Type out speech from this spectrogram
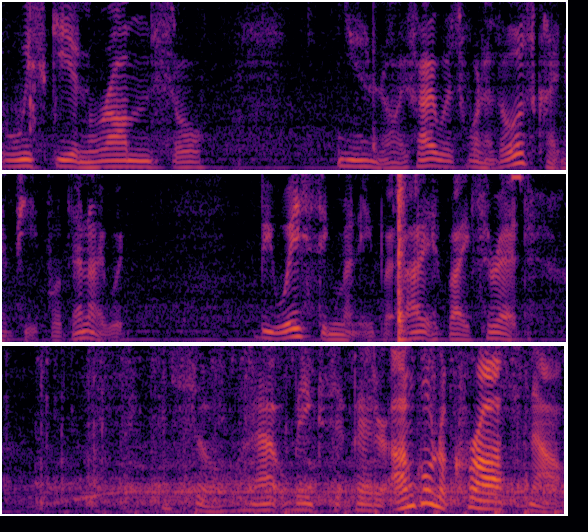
whiskey and rum, so you know, if I was one of those kind of people, then I would be wasting money, but I buy thread. So that makes it better. I'm going across now.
